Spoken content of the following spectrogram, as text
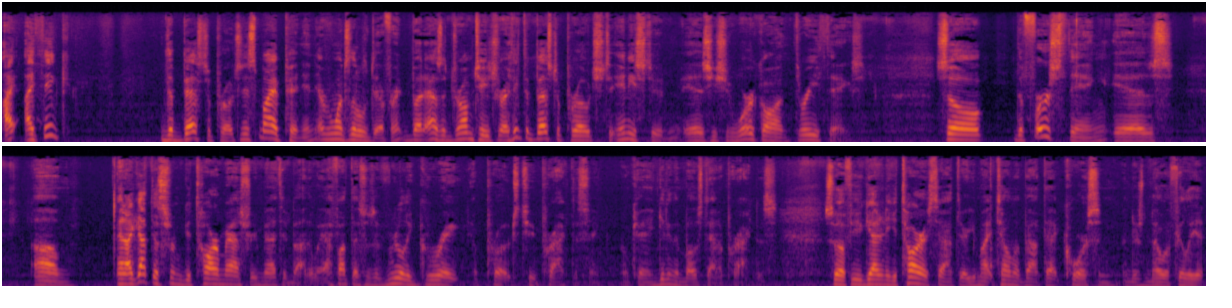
I, I think the best approach, and it's my opinion, everyone's a little different, but as a drum teacher, I think the best approach to any student is you should work on three things. So the first thing is, um, and I got this from Guitar Mastery Method, by the way. I thought this was a really great approach to practicing, okay, and getting the most out of practice. So if you got any guitarists out there, you might tell them about that course, and, and there's no affiliate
